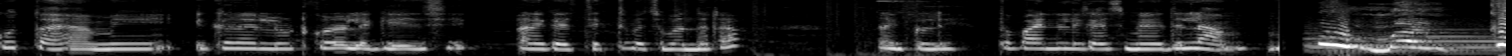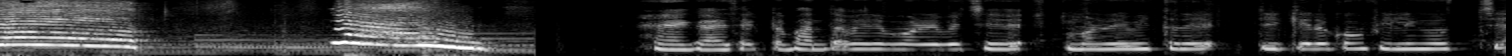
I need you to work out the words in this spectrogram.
কোথায়? আমি এখানে লুট করে লেগেছি আরে গাইস দেখতে পাচ্ছ বান্দাটা? অনেকগুলি। তো ফাইনালি গাইস মেরে দিলাম। হ্যাঁ গাইস একটা বান্ধা মেরে মনের বেছে মনের ভিতরে ঠিক এরকম ফিলিং হচ্ছে।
